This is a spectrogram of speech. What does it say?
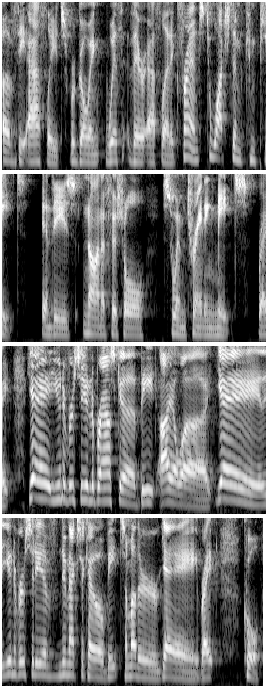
of the athletes were going with their athletic friends to watch them compete in these non-official swim training meets right? Yay university of nebraska beat iowa. Yay the university of new mexico beat some other. Yay right? Cool.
